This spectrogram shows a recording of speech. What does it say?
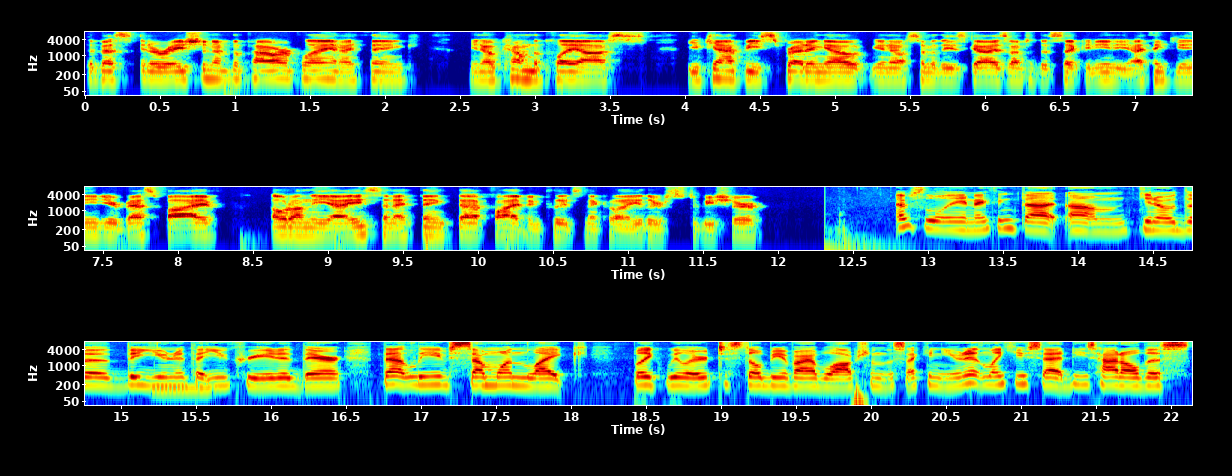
the best iteration of the power play, and I think you know, come the playoffs, you can't be spreading out, you know, some of these guys onto the second unit. I think you need your best five out on the ice, and I think that five includes Nikolai Ehlers to be sure. Absolutely, and I think that um, you know the the unit that you created there that leaves someone like Blake Wheeler to still be a viable option in the second unit. And like you said, he's had all this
